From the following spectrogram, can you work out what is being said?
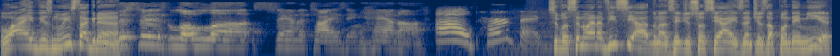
Lives no Instagram. This is Lola sanitizing Hannah. Oh, perfect. Se você não era viciado nas redes sociais antes da pandemia,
